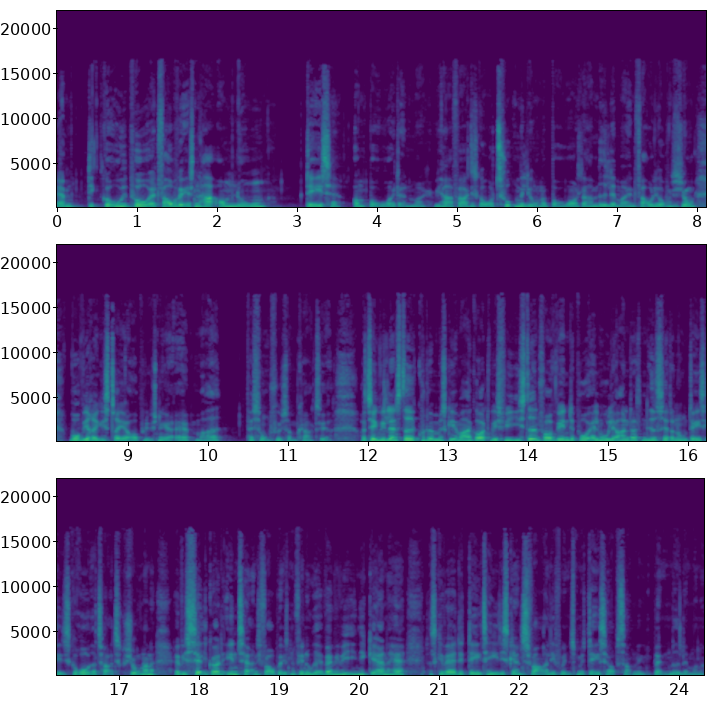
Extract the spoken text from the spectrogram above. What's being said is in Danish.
Jamen, det går ud på, at fagbevægelsen har om nogen data om borgere i Danmark. Vi har faktisk over 2 millioner borgere, der er medlemmer af en faglig organisation, hvor vi registrerer oplysninger af meget personfølsom karakter. Og tænkte vi et eller andet sted, kunne det måske være meget godt, hvis vi i stedet for at vente på, at alle mulige andre nedsætter nogle dataetiske råd og tager diskussionerne, at vi selv gør det internt i fagbevægelsen og finder ud af, hvad vil vi egentlig gerne have, der skal være det dataetiske ansvarlige i forbindelse med dataopsamling blandt medlemmerne.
